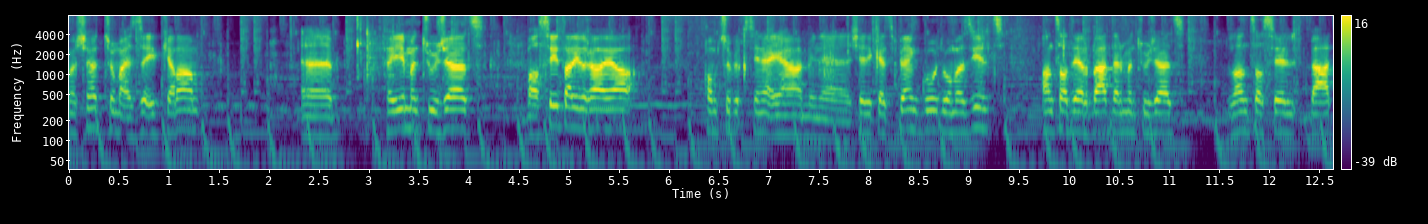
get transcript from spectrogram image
كما شاهدتم أعزائي الكرام آه، فهي منتوجات بسيطة للغاية. قمت باقتنائها من شركة Banggood وما زلت أنتظر بعض المنتوجات. لن تصل بعد.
